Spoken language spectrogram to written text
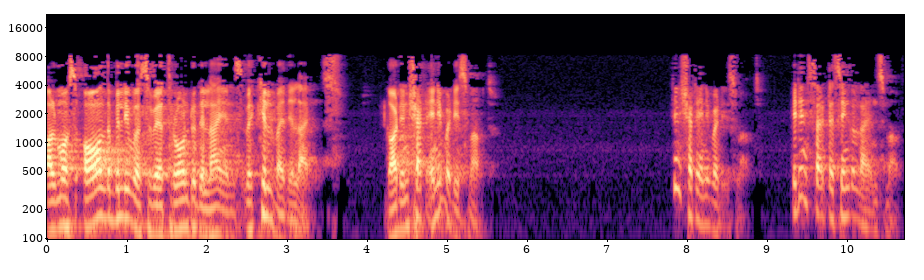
almost all the believers were thrown to the lions were killed by the lions. God didn't shut anybody's mouth. He didn't shut anybody's mouth. He didn't shut a single lion's mouth.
